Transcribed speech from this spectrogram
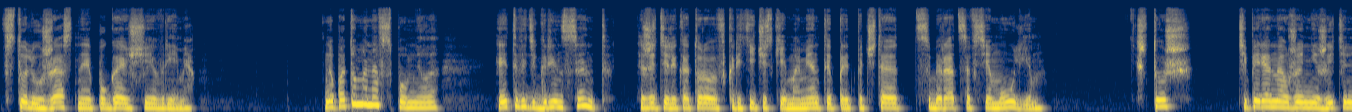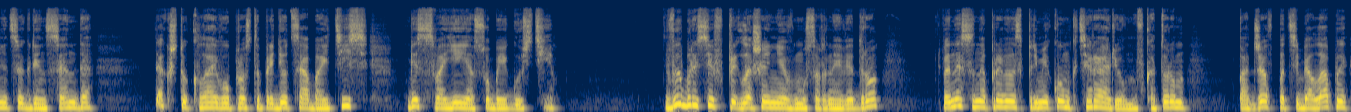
в столь ужасное, пугающее время? — но потом она вспомнила, это ведь Гринсент, жители которого в критические моменты предпочитают собираться всем ульем. Что ж, теперь она уже не жительница без своей особой гости. Выбросив приглашение в мусорное ведро, Ванесса направилась прямиком к террариуму, в котором, поджав под себя лапы,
